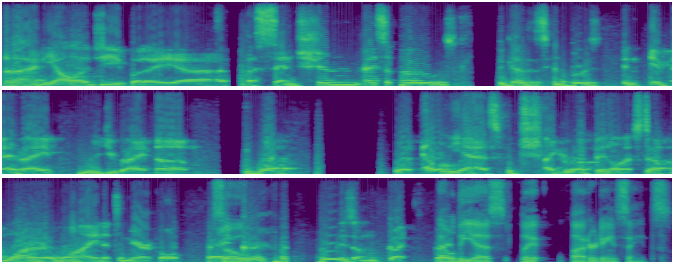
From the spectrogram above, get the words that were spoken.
not ideology, but a uh, ascension, I suppose. Because in the Buddhist, in, if, if I read you right, um, what what LDS, which I grew up in, all that stuff, water to wine, it's a miracle. Right? So- but Buddhism, go ahead. Go ahead. LDS, La- Latter Day Saints,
